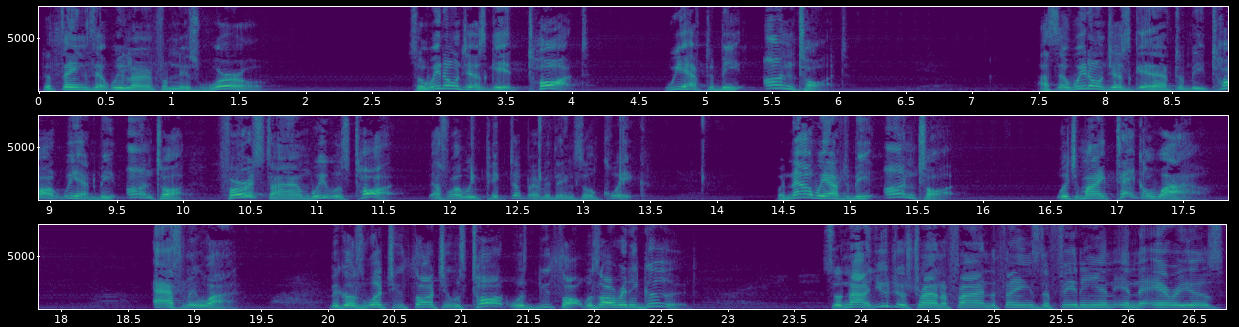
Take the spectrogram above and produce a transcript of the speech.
the things that we learn from this world. So we don't just get taught, we have to be untaught. I said we don't just get have to be taught, we have to be untaught. First time we was taught. That's why we picked up everything so quick. But now we have to be untaught, which might take a while. Ask me why. Because what you thought you was taught was you thought was already good. So now you're just trying to find the things to fit in in the areas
